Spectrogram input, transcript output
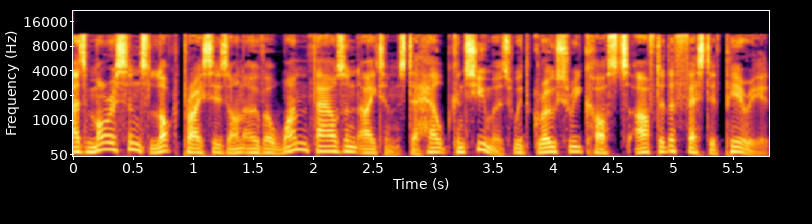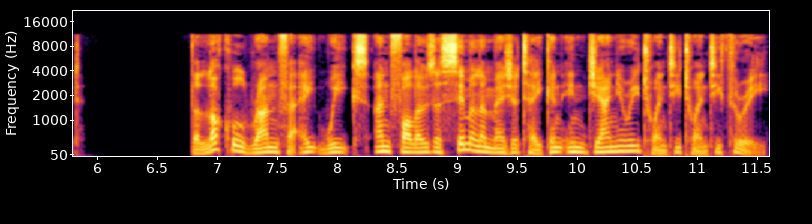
as Morrison's locked prices on over 1,000 items to help consumers with grocery costs after the festive period. The lock will run for eight weeks and follows a similar measure taken in January 2023.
